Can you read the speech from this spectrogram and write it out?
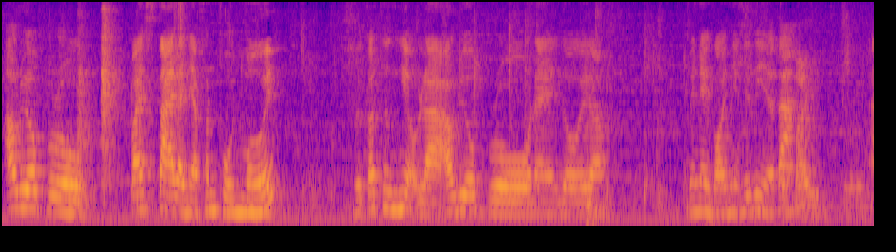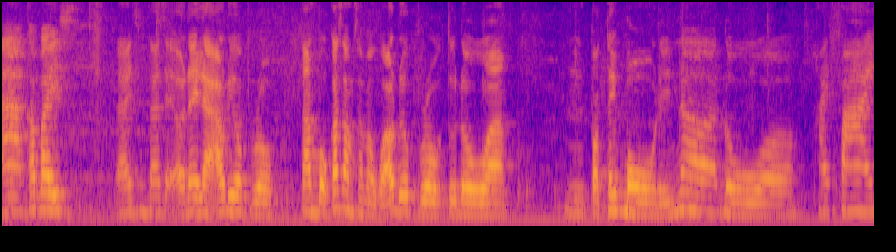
Audio Pro Vistyle là nhà phân phối mới. Với các thương hiệu là Audio Pro này rồi à, bên này có những cái gì nữa ta? À Cubase đấy chúng ta sẽ ở đây là Audio Pro toàn bộ các dòng sản phẩm của Audio Pro từ đồ uh, portable đến uh, đồ uh, hi-fi.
